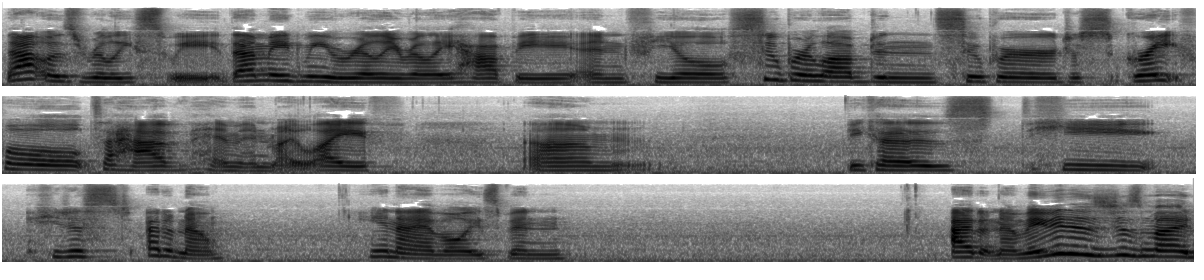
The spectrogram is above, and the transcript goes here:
that was really sweet. That made me really, really happy and feel super loved and super just grateful to have him in my life. Um, because he he just I don't know. He and I have always been I don't know. Maybe this is just my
